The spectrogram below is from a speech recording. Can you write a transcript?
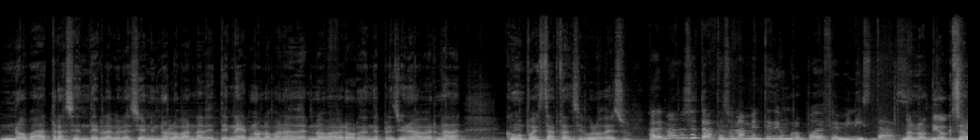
no va a trascender la violación y no lo van a detener, no, lo van a, no va a haber orden de prisión, no va a haber nada. ¿Cómo puede estar tan seguro de eso? Además, no se trata solamente de un grupo de feministas. No, no, digo que son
